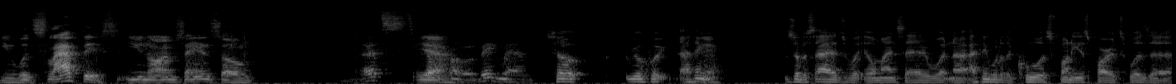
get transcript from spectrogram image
you would slap this. You know what I'm saying? So that's Yeah. from a big man. So, real quick, I think. Yeah. So besides what Illmind said or whatnot, I think one of the coolest, funniest parts was uh,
